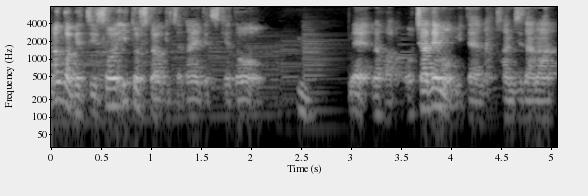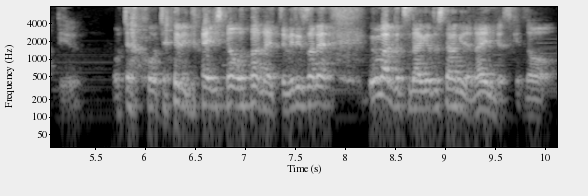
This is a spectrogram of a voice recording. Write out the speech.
なんか別にそれ意図したわけじゃないですけど、うんね、なんかお茶でもみたいな感じだなっていう、お茶 お茶より大事なものはないって、別にそれうまくつなげようとしたわけじゃないんですけど、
